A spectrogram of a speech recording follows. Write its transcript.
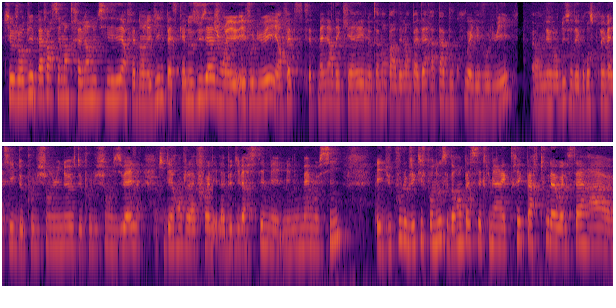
qui aujourd'hui n'est pas forcément très bien utilisée en fait dans les villes parce que nos usages ont évolué et en fait cette manière d'éclairer, notamment par des lampadaires, a pas beaucoup à l'évoluer. Euh, on est aujourd'hui sur des grosses problématiques de pollution lumineuse, de pollution visuelle, qui dérangent à la fois la biodiversité mais nous-mêmes aussi. Et du coup, l'objectif pour nous, c'est de remplacer cette lumière électrique partout là où elle sert à euh,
